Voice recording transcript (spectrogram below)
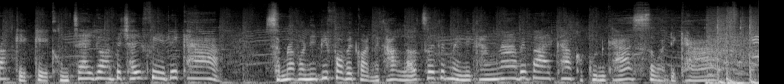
รักเก๋ๆของแจยอนไปใช้ฟรีด้วยค่ะสำหรับวันนี้พี่ฟอร์ไปก่อนนะคะ แล้วเจอกันใหม่ในครั้งหน้าบ๊ายบายค่ะขอบคุณค่ะสวัสดีค่ะ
